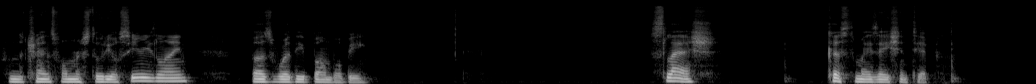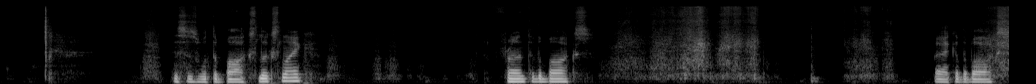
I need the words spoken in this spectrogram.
from the Transformer Studio series line, Buzzworthy Bumblebee. Slash customization tip. This is what the box looks like. Front of the box. Back of the box.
